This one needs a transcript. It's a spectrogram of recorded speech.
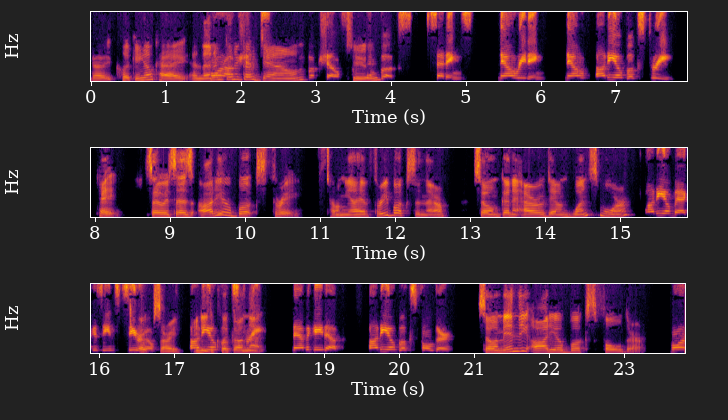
go clicking OK, and then More I'm going to go down Bookshelf. to Books. Settings. Now reading. Now audiobooks 3. Okay. So it says audiobooks three. Tell me I have three books in there. So I'm going to arrow down once more. Audio magazines 0. Oh, sorry. I need to click on 3. that. Navigate up. Audiobooks folder. So I'm in the audiobooks folder. More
